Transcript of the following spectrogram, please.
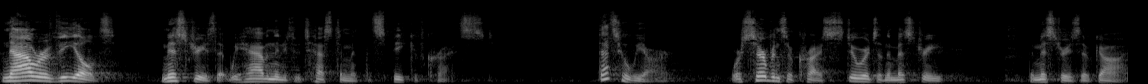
now revealed mysteries that we have in the New Testament that speak of Christ. That's who we are. We're servants of Christ, stewards of the mystery, the mysteries of God.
